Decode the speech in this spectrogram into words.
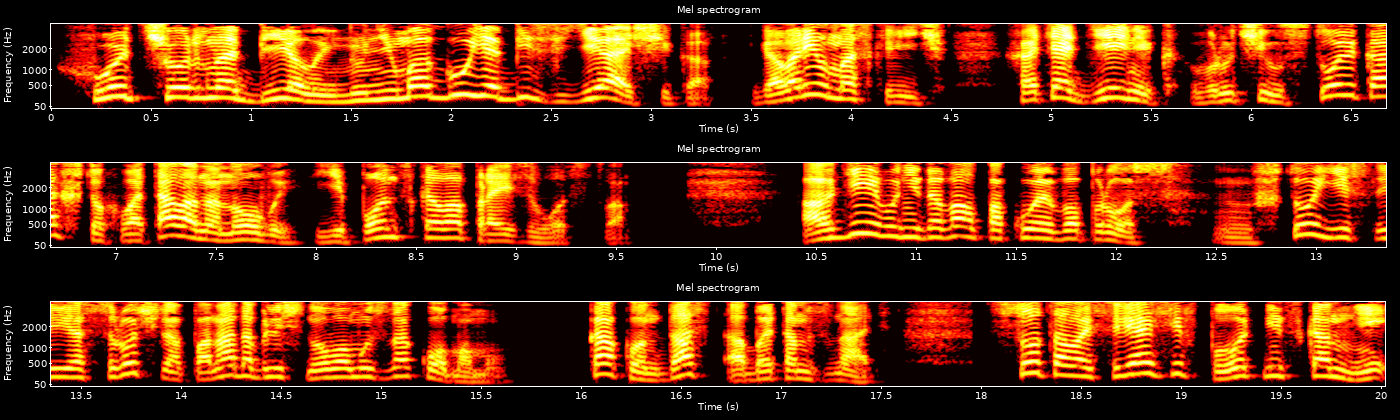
Хоть черно-белый, но не могу я без ящика, говорил москвич, хотя денег вручил столько, что хватало на новый японского производства. Авдееву не давал покоя вопрос: что если я срочно понадоблюсь новому знакомому? Как он даст об этом знать? Сотовой связи в Плотницком не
